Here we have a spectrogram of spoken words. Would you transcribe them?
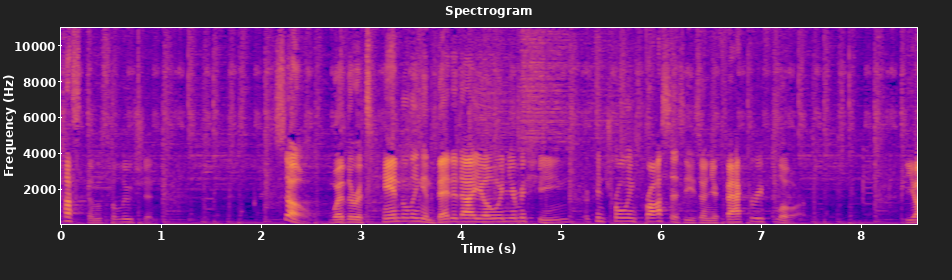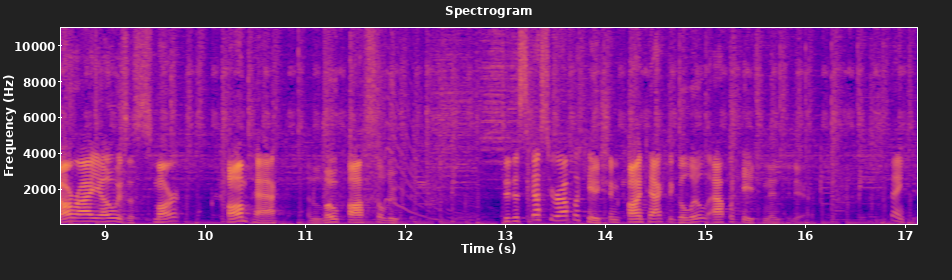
custom solution. So, whether it's handling embedded I.O. in your machine or controlling processes on your factory floor, the RIO is a smart, compact, and low cost solution. To discuss your application, contact a Galil application engineer. Thank you.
